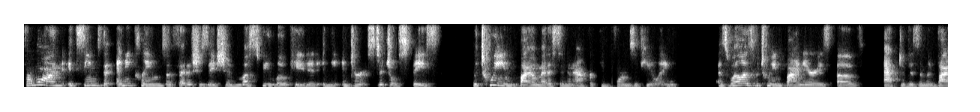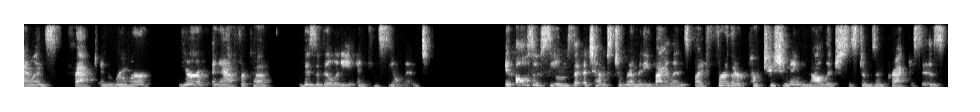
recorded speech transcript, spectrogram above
For one, it seems that any claims of fetishization must be located in the interstitial space between biomedicine and African forms of healing, as well as between binaries of activism and violence, fact and rumor, Europe and Africa, visibility and concealment. It also seems that attempts to remedy violence by further partitioning knowledge systems and practices,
